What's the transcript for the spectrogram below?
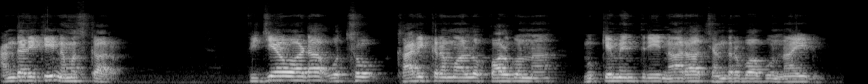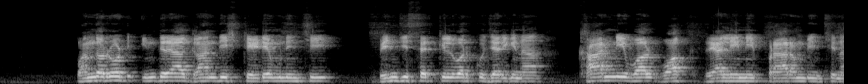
అందరికీ నమస్కారం. విజయవాడ ఉత్సవ్ కార్యక్రమాల్లో పాల్గొన్న ముఖ్యమంత్రి నారా చంద్రబాబు నాయుడు. వంద రోడ్ ఇందిరాగాంధీ స్టేడియం నుంచి బెంజి సర్కిల్ వరకు జరిగిన కార్నివాల్ వాక్ ర్యాలీని ప్రారంభించిన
